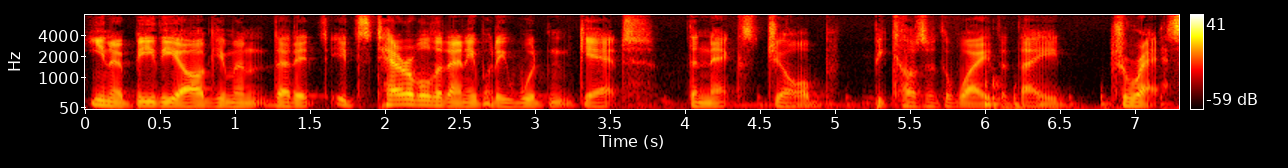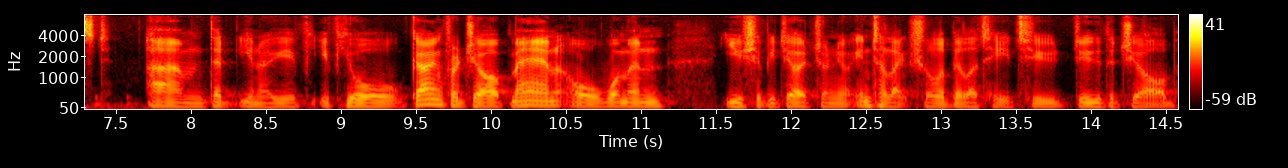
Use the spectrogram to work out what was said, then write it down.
you know, be the argument that it, it's terrible that anybody wouldn't get the next job because of the way that they dressed. Um, that you know, if if you're going for a job, man or woman, you should be judged on your intellectual ability to do the job,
